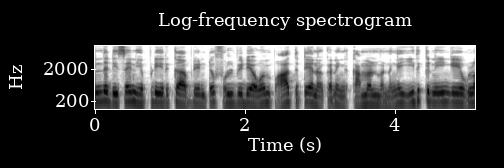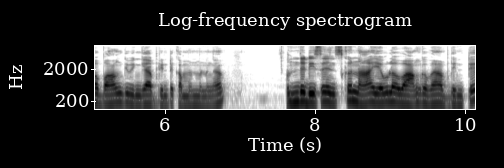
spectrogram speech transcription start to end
இந்த டிசைன் எப்படி இருக்குது அப்படின்ட்டு ஃபுல் வீடியோவும் பார்த்துட்டு எனக்கு நீங்கள் கமெண்ட் பண்ணுங்கள் இதுக்கு நீங்கள் எவ்வளோ வாங்குவீங்க? அப்படின்ட்டு கமெண்ட் பண்ணுங்கள் இந்த டிசைன்ஸ்க்கு நான் எவ்வளோ வாங்குவேன்? அப்படின்ட்டு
